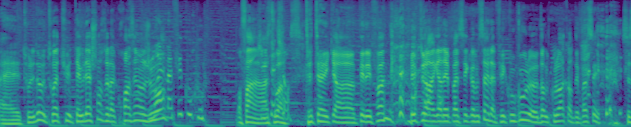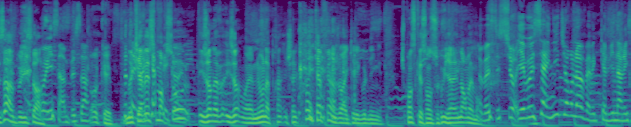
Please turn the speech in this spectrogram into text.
Ouais, tous les deux. Toi tu as eu la chance de la croiser un jour? Moi, elle m'a fait coucou. Enfin, J'ai eu à cette toi. chance. T'étais avec un téléphone et tu la regardais passer comme ça, elle a fait coucou le- dans le couloir quand t'es passé. C'est ça un peu l'histoire. Oui, c'est un peu ça. Ok. t'as Donc il eu y un avait ce café, quand morceau, même. ils en avaient, ils ouais, nous on a pris, j'ai pris un café un jour avec Ellie Goulding. Je pense qu'elle s'en souvient énormément. Ah bah, c'est sûr. Il y avait aussi I Need Your Love avec Calvin Harris.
